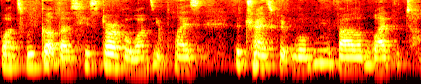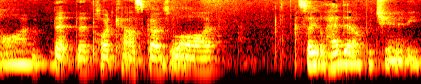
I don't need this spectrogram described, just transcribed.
once we've got those historical ones in place the transcript will be available at the time that the podcast goes live. So you'll have that opportunity.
